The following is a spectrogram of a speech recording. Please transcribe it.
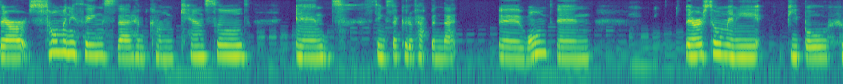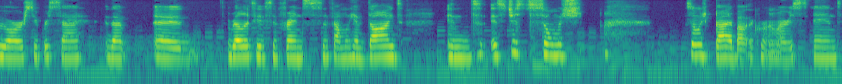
There are so many things that have become cancelled and things that could have happened that uh, won't, and there are so many people who are super sad that uh, relatives and friends and family have died and it's just so much so much bad about the coronavirus and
